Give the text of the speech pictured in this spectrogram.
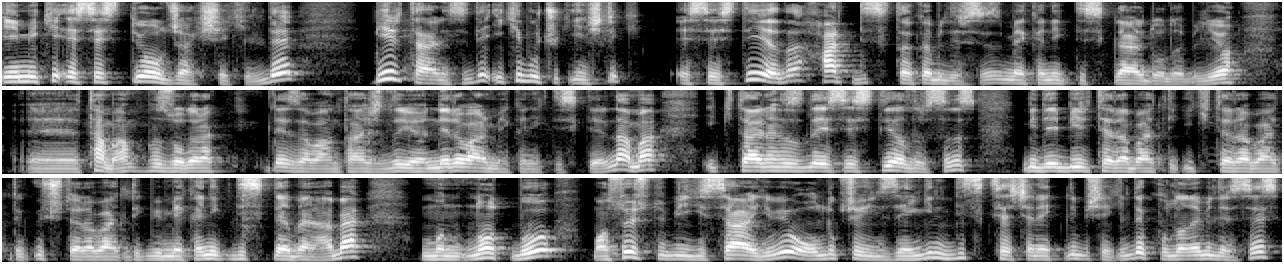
M2 SSD olacak şekilde bir tanesi de 2,5 inçlik SSD ya da hard disk takabilirsiniz. Mekanik diskler de olabiliyor. Ee, tamam hız olarak dezavantajlı yönleri var mekanik disklerin ama iki tane hızlı SSD alırsınız. Bir de 1 TB'lik, 2 TB'lik, 3 TB'lik bir mekanik diskle beraber not bu masaüstü bilgisayar gibi oldukça zengin disk seçenekli bir şekilde kullanabilirsiniz.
